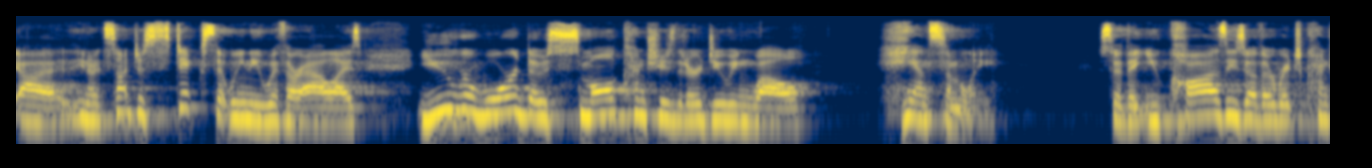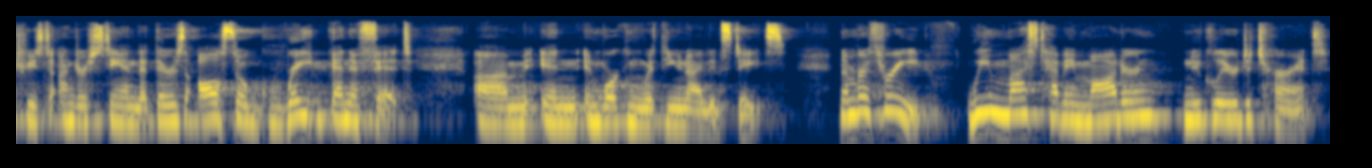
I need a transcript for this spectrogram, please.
uh, you know, it's not just sticks that we need with our allies. You reward those small countries that are doing well handsomely so that you cause these other rich countries to understand that there's also great benefit um, in, in working with the United States. Number three, we must have a modern nuclear deterrent,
